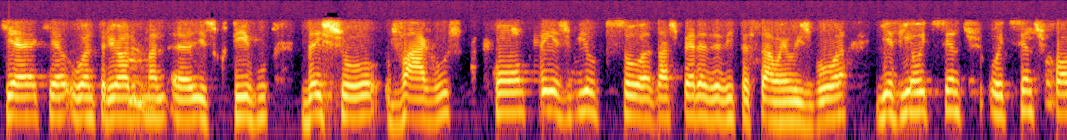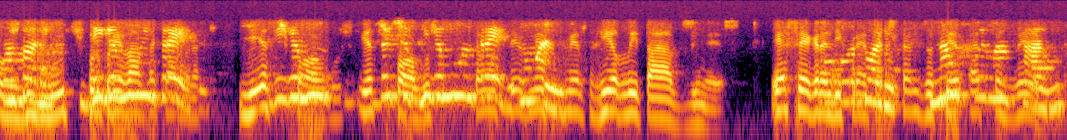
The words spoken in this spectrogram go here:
que, é, que é o anterior uh, executivo deixou vagos com 3 mil pessoas à espera de habitação em Lisboa e havia 800, 800 fogos devolutos por propriedade da Câmara. E esses fogos, esses fogos estão a ser neste momento reabilitados, Inês. Essa é a grande oh, diferença que estamos a ter a fazer. Lançado,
